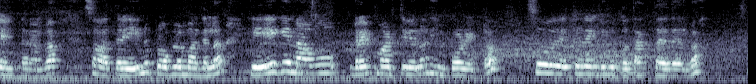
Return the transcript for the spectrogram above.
ಹೇಳ್ತಾರಲ್ವ? ಸೊ, ಆ ಥರ ಏನು ಪ್ರಾಬ್ಲಮ್ ಆಗಲ್ಲ. ಹೇಗೆ ನಾವು ಡ್ರೈಪ್ ಮಾಡ್ತೀವಿ ಅನ್ನೋದು ಇಂಪಾರ್ಟೆಂಟು. ಸೊ, ಯಾಕಂದರೆ ಈಗ ನಿಮಗೆ ಗೊತ್ತಾಗ್ತಾ ಇದೆ ಅಲ್ವಾ? ಸೊ,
